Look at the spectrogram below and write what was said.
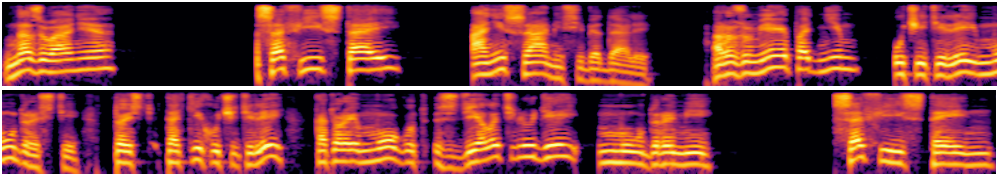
Название «софистай» они сами себе дали, разумея под ним учителей мудрости, то есть таких учителей, которые могут сделать людей мудрыми. Софистейн.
